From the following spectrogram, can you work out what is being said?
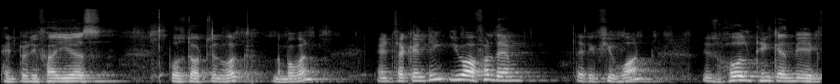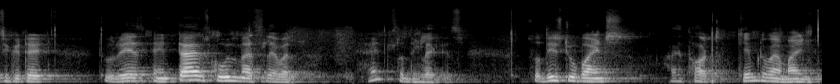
and 25 years postdoctoral work, number one. And second thing, you offer them that if you want, this whole thing can be executed to raise entire school maths level, and something like this. So these two points I thought came to my mind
